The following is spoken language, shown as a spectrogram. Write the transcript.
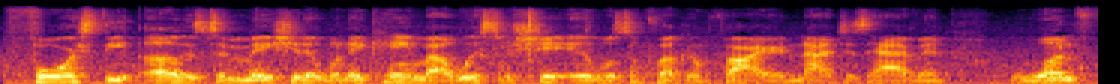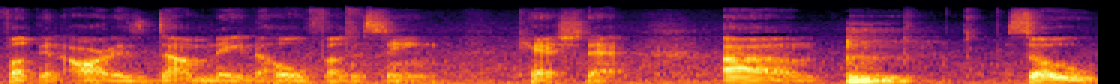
forced the others to make sure that when they came out with some shit, it was some fucking fire, not just having one fucking artist dominating the whole fucking scene. Catch that. Um, so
